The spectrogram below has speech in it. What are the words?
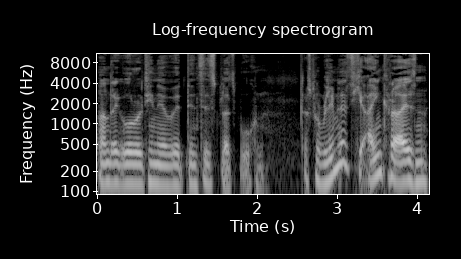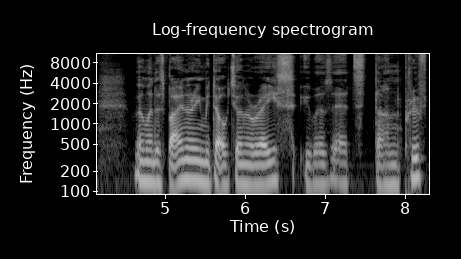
andere Coroutine wird den Sitzplatz buchen. Das Problem lässt sich einkreisen, wenn man das Binary mit der Option Race übersetzt, dann prüft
